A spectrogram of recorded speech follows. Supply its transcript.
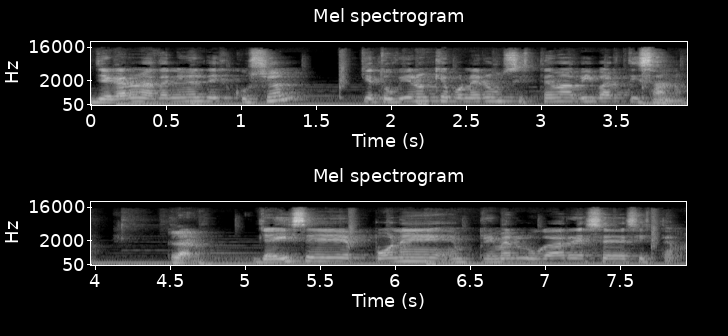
llegaron a tal nivel de discusión que tuvieron que poner un sistema bipartisano. Claro. Y ahí se pone en primer lugar ese sistema.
